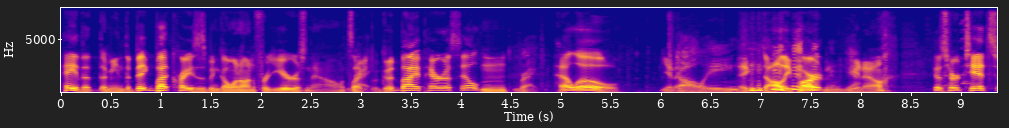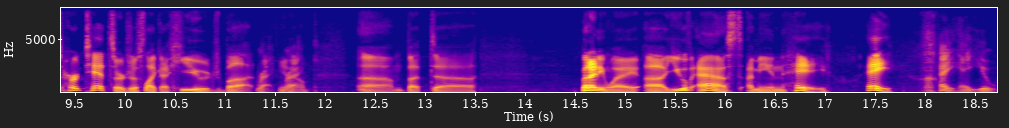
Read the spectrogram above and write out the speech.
hey, the, I mean, the big butt craze has been going on for years now. It's like, Right. goodbye, Paris Hilton. Right. Hello, you know, Dolly. Dolly Parton, Yeah. you know, because her tits, her tits are just like a huge butt, Right, You right. know, um, but uh, but anyway, uh, you've asked. I mean, hey, hey, Hey, hey, you.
